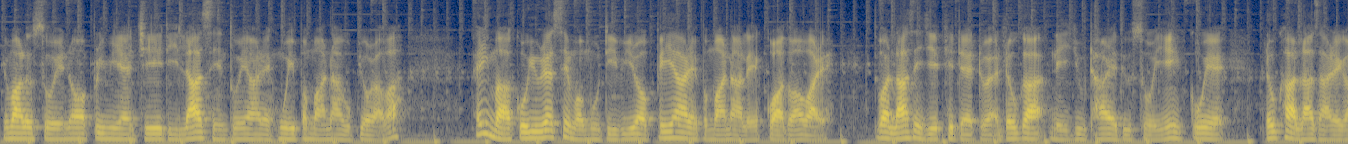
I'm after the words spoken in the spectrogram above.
မြန်မာလို့ဆိုရင်တော့ premium J ဒီလစဉ်သွင်းရတဲ့ငွေပမာဏကိုပြောတာပါအဲ့ဒီမှာကိုယူတဲ့စင်ပေါ်မူတည်ပြီးတော့ပေးရတဲ့ပမာဏလည်းကွာသွားပါတယ်သူကလာစင်ကြီးဖြစ်တဲ့အတွက်အလုတ်ကနေယူထားတဲ့သူဆိုရင်ကိုယ့်ရဲ့လောက်ခလာစားတဲ့က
